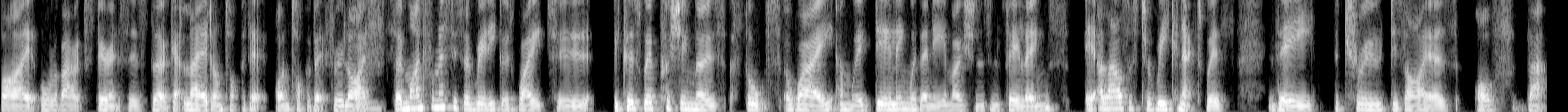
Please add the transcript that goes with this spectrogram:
by all of our experiences that get layered on top of it on top of it through life mm. so mindfulness is a really good way to because we're pushing those thoughts away and we're dealing with any emotions and feelings it allows us to reconnect with the the true desires of that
